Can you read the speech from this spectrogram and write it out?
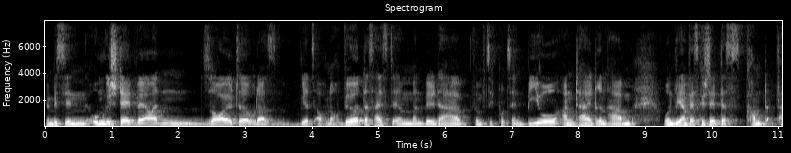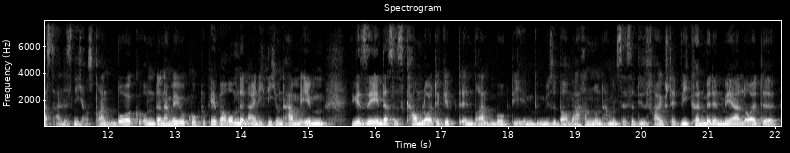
ein bisschen umgestellt werden sollte oder jetzt auch noch wird. Das heißt, ähm, man will da 50 Prozent Bio-Anteil drin haben. Und wir haben festgestellt, das kommt fast alles nicht aus Brandenburg. Und dann haben wir geguckt, okay, warum denn eigentlich nicht? Und haben eben gesehen, dass es kaum Leute gibt in Brandenburg, die im Gemüsebau machen und haben uns deshalb diese Frage gestellt, wie können wir denn mehr Leute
